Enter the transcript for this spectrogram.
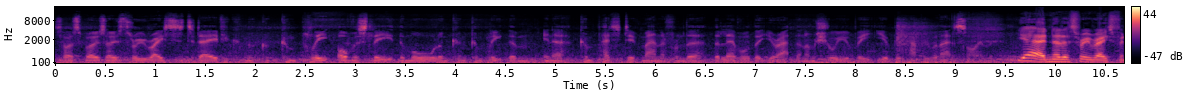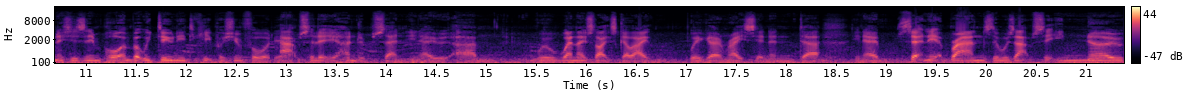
So I suppose those three races today, if you can c- complete, obviously, them all and can complete them in a competitive manner from the, the level that you're at, then I'm sure you'll be you'll be happy with that, Simon. Yeah, another three race finish is important, but we do need to keep pushing forward. Yeah. Absolutely, 100%. You know, um, we'll, when those lights go out, we're going racing. And, uh, you know, certainly at Brands, there was absolutely no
